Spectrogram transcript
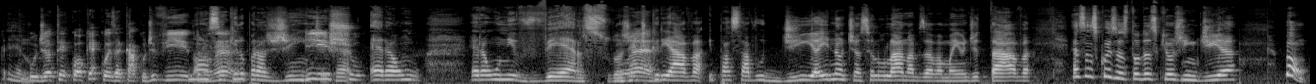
terreno. Podia ter qualquer coisa, caco de vidro, Nossa, né? aquilo pra gente Bicho. cara, era um era um universo. Não a gente é? criava e passava o dia, aí não tinha celular, não avisava a mãe onde estava. Essas coisas todas que hoje em dia. Bom,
